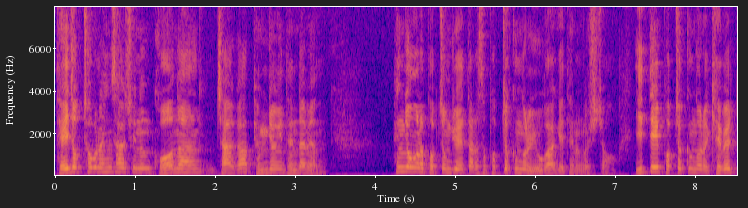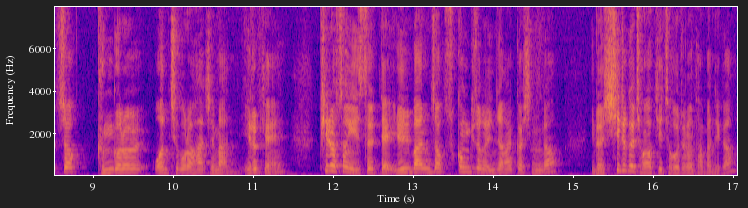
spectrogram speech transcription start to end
대적 처분을 행사할 수 있는 권한자가 변경이 된다면 행정권의 법정주의에 따라서 법적 근거를 요구하게 되는 것이죠. 이때의 법적 근거는 개별적 근거를 원칙으로 하지만 이렇게 필요성이 있을 때 일반적 수권 규정을 인정할 것인가 이런 실익을 정확히 적어주는 답안지가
